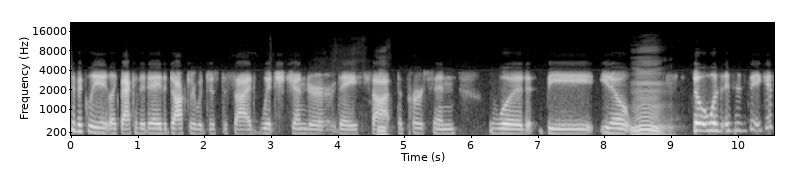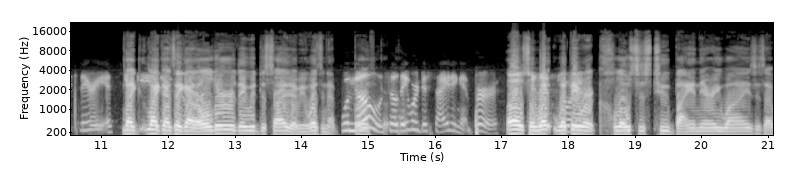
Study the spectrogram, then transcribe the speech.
typically, like back in the day, the doctor would just decide which gender they hmm. thought the person would be, you know, Mm. So it was. It's, it's it gets very. It's Like like as they got older, they would decide. I mean, wasn't that? Well, birth. no. So they were deciding at birth. Oh, so what what they were closest to binary wise? Is that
